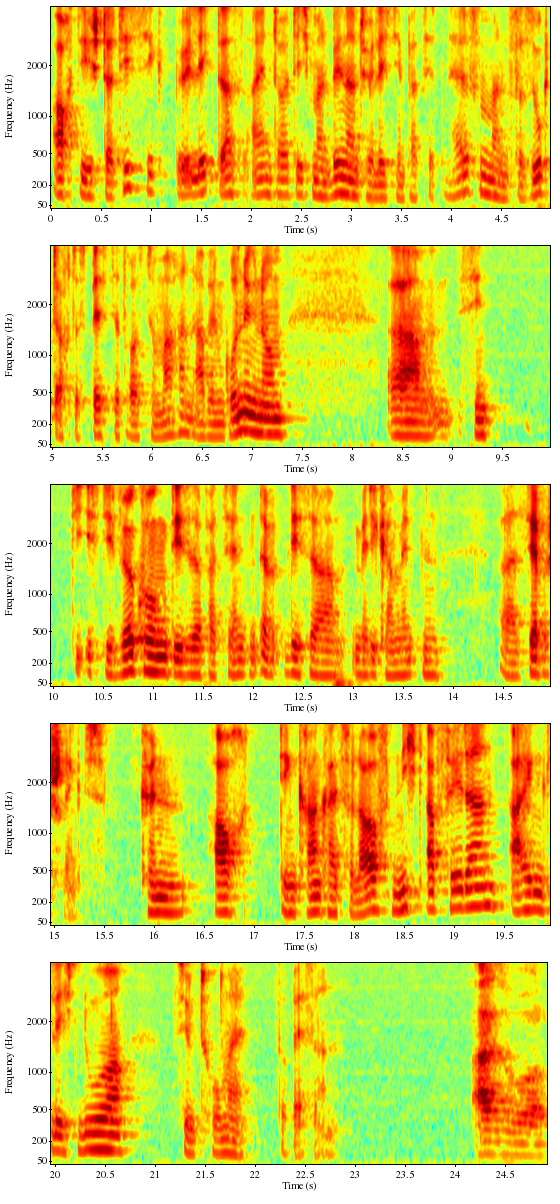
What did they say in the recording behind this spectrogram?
Auch die Statistik belegt das eindeutig. Man will natürlich den Patienten helfen, man versucht auch das Beste daraus zu machen, aber im Grunde genommen ähm, sind die, ist die Wirkung dieser, Patienten, äh, dieser Medikamenten äh, sehr beschränkt. Sie können auch den Krankheitsverlauf nicht abfedern, eigentlich nur Symptome verbessern. Also,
